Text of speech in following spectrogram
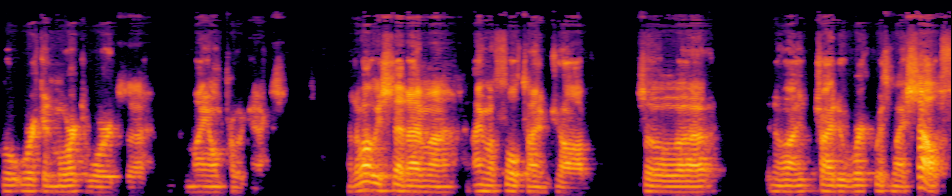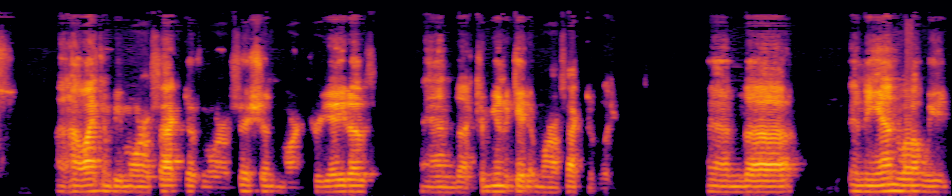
working more towards uh, my own projects. And I've always said I'm a I'm a full time job, so uh, you know I try to work with myself and how I can be more effective, more efficient, more creative, and uh, communicate it more effectively. And uh, in the end, what we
